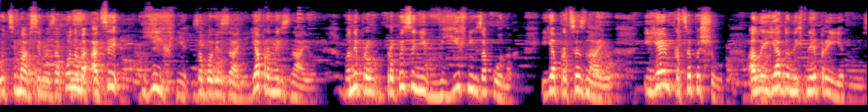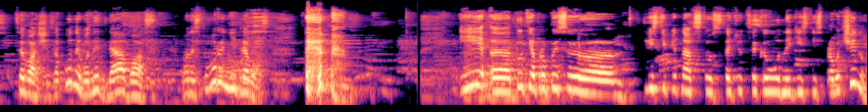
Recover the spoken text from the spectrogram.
оціма всіма законами, а це їхні зобов'язання. Я про них знаю. Вони про- прописані в їхніх законах, і я про це знаю. І я їм про це пишу. Але я до них не приєднуюсь. Це ваші закони, вони для вас. Вони створені для вас. І е, тут я прописую е, 215 статтю ЦКУ недійсність правочину.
